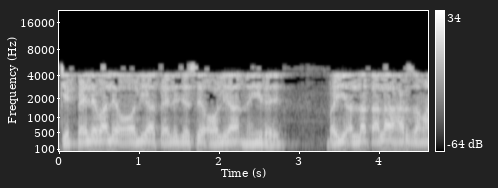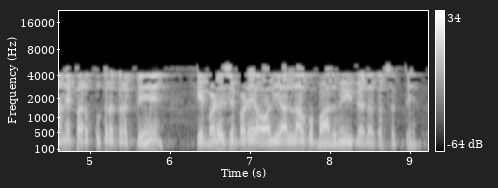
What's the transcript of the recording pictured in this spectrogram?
کہ پہلے والے اولیاء پہلے جیسے اولیاء نہیں رہے۔ بھائی اللہ تعالیٰ ہر زمانے پر قدرت رکھتے ہیں کہ بڑے سے بڑے اولیاء اللہ کو بعد میں بھی پیدا کر سکتے ہیں۔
